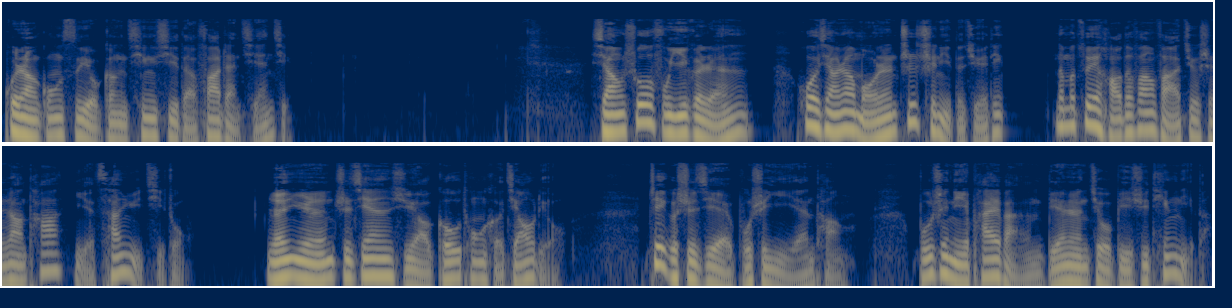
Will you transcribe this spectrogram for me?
会让公司有更清晰的发展前景。想说服一个人，或想让某人支持你的决定，那么最好的方法就是让他也参与其中。人与人之间需要沟通和交流，这个世界不是一言堂，不是你拍板别人就必须听你的。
